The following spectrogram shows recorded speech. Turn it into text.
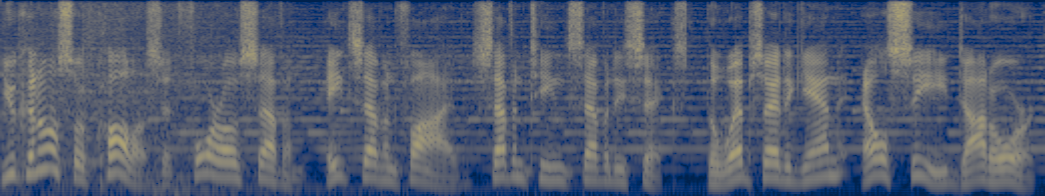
You can also call us at 407 875 1776. The website again, lc.org.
